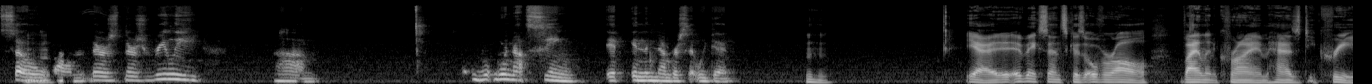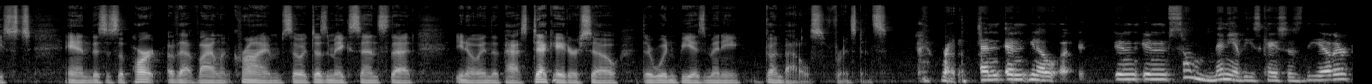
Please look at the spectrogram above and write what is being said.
So mm-hmm. um, there's there's really um, we're not seeing it in the numbers that we did. Mm-hmm. Yeah, it, it makes sense because overall, violent crime has decreased, and this is a part of that violent crime. So it doesn't make sense that, you know, in the past decade or so, there wouldn't be as many gun battles, for instance. Right, and and you know, in in so many of these cases, the other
